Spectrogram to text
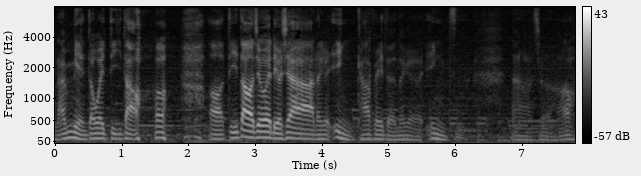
难免都会滴到，哦，滴到就会留下那个印，咖啡的那个印子。那就好，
